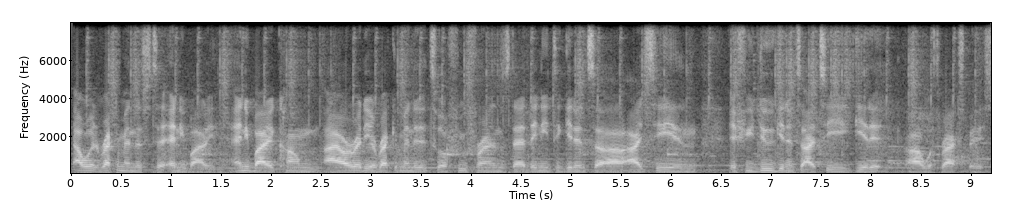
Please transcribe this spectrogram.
I would recommend this to anybody. Anybody come, I already recommended it to a few friends that they need to get into uh, IT and if you do get into IT, get it uh, with Rackspace.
